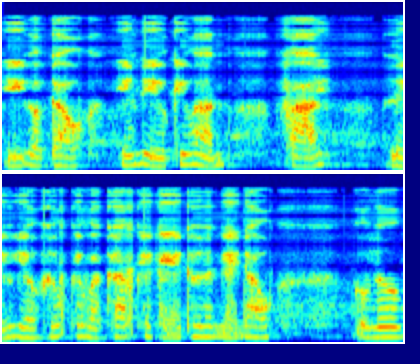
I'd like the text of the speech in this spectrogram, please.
chỉ gật đầu, dáng điệu kiêu hãnh. Phải, liễu dược rút cái quạt cáp khe khẽ đưa lên gãy đầu. Cô nương,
